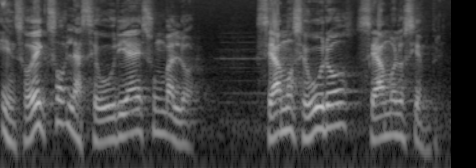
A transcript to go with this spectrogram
En Sodexo la seguridad es un valor. Seamos seguros, seámoslo siempre.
